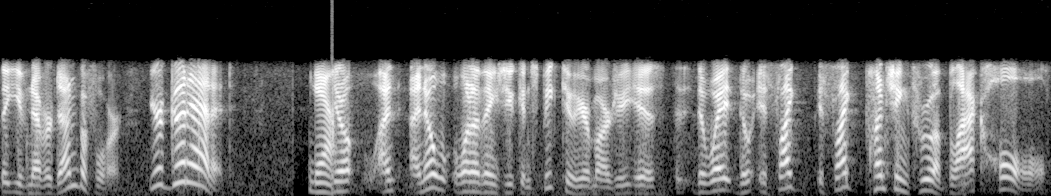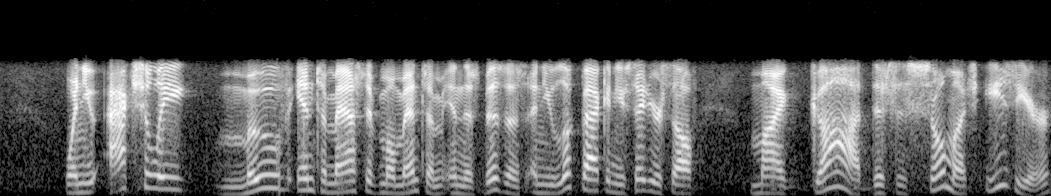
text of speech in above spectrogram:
that you've never done before. You're good at it. Yeah. You know, I I know one of the things you can speak to here, Margie, is the way the, it's like it's like punching through a black hole when you actually move into massive momentum in this business and you look back and you say to yourself, "My god, this is so much easier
